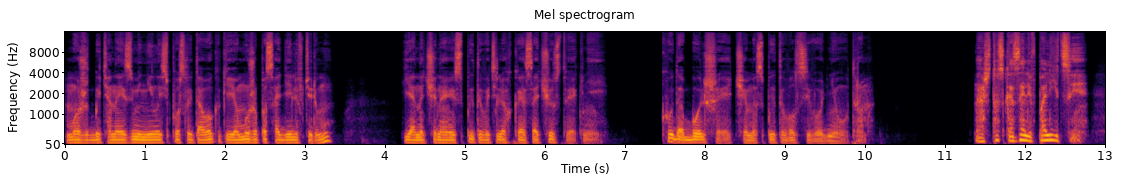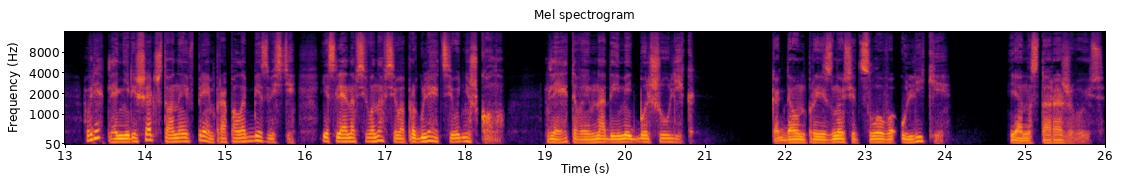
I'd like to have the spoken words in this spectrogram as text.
Может быть, она изменилась после того, как ее мужа посадили в тюрьму? Я начинаю испытывать легкое сочувствие к ней. Куда большее, чем испытывал сегодня утром. «А что сказали в полиции? Вряд ли они решат, что она и впрямь пропала без вести, если она всего-навсего прогуляет сегодня школу. Для этого им надо иметь больше улик. Когда он произносит слово «улики», я настораживаюсь.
